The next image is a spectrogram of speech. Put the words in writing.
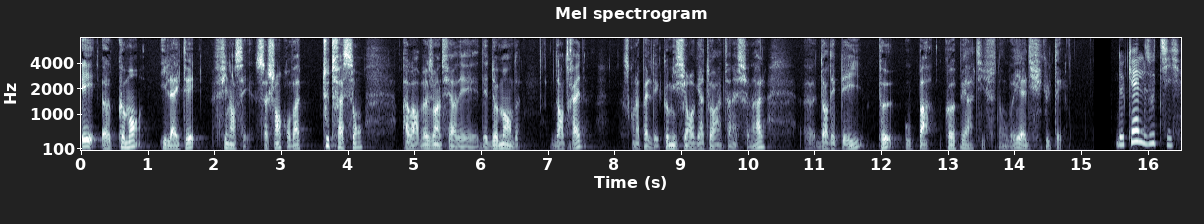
et euh, comment il a été financé. Sachant qu'on va, de toute façon, avoir besoin de faire des, des demandes d'entraide, ce qu'on appelle des commissions rogatoires internationales, euh, dans des pays peu ou pas coopératif. Donc vous voyez la difficulté. De quels outils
